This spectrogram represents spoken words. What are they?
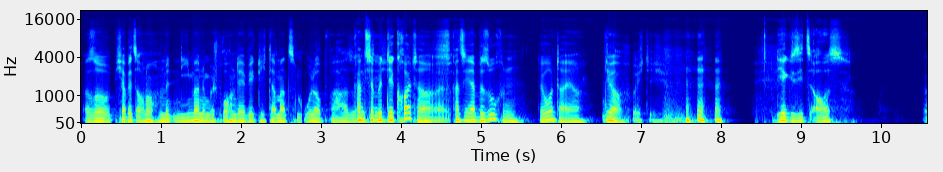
Also ich habe jetzt auch noch mit niemandem gesprochen, der wirklich da mal zum Urlaub war. Also kannst ja mit richtig- dir Kräuter, äh, kannst ihn ja besuchen. Der wohnt da ja. Ja, richtig. Dirk, wie sieht's aus? Äh,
